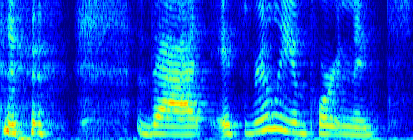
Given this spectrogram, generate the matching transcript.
that it's really important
